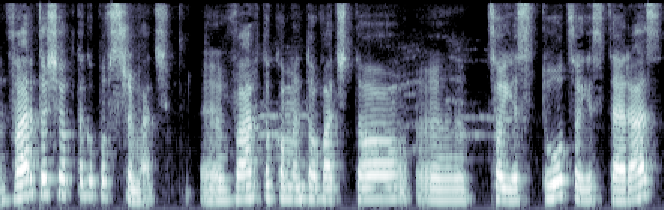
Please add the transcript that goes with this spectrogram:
Warto się od tego powstrzymać. Warto komentować to, co jest tu, co jest teraz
